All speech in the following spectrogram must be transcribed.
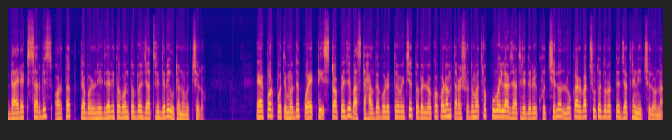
ডাইরেক্ট সার্ভিস, অর্থাৎ কেবল নির্ধারিত গন্তব্যের যাত্রীদেরই উঠানো হচ্ছিল। এরপর প্রতিমধ্যে কয়েকটি স্টপেজে বাসটা হালকা করে থেমেছে, তবে লক্ষ্য করলাম তারা শুধুমাত্র কুমিল্লার যাত্রীদেরই খুঁজছিল, লোকাল বা ছোট দূরত্বের যাত্রী নিচ্ছিল না।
